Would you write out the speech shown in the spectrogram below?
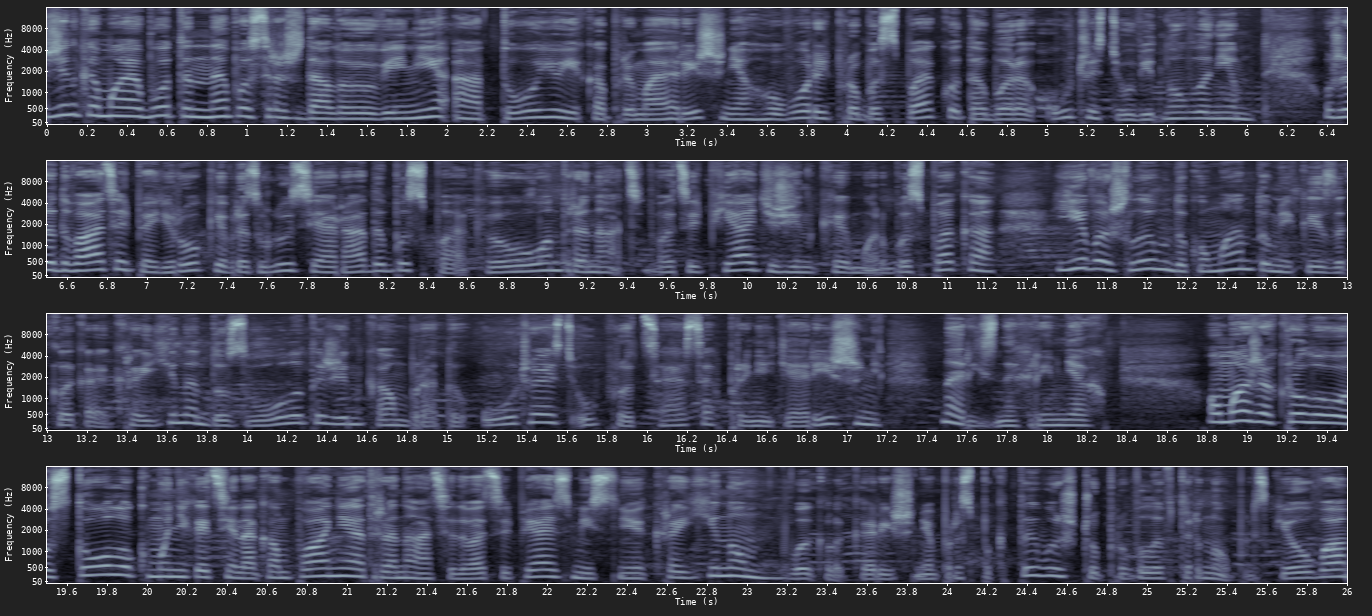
Жінка має бути не постраждалою у війні, а тою, яка приймає рішення, говорить про безпеку та бере участь у відновленні. Уже 25 років резолюція Ради безпеки ООН 1325 Жінки мир безпека є важливим документом, який закликає країни дозволити жінкам брати участь у процесах прийняття рішень на різних рівнях. У межах круглого столу комунікаційна кампанія 1325 зміцнює країну. Виклики рішення перспективи, що провели в Тернопільській ОВА,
